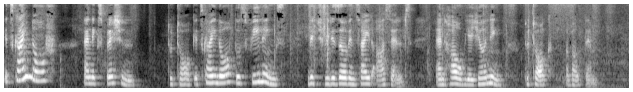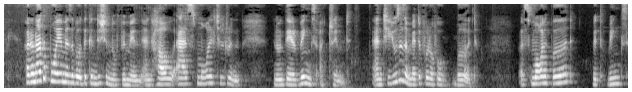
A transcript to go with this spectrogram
It's kind of an expression to talk. It's kind of those feelings which we reserve inside ourselves and how we are yearning to talk about them. Her another poem is about the condition of women and how, as small children, you know, their wings are trimmed. And she uses a metaphor of a bird, a small bird with wings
